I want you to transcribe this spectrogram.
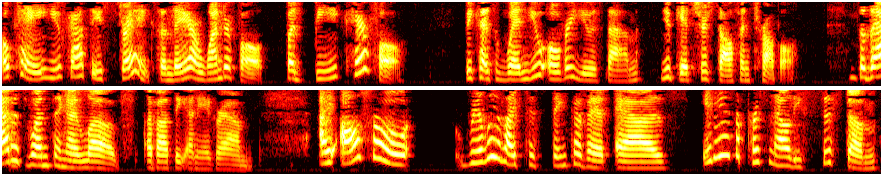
okay, you've got these strengths and they are wonderful, but be careful because when you overuse them, you get yourself in trouble. So that is one thing I love about the Enneagram. I also really like to think of it as it is a personality system,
